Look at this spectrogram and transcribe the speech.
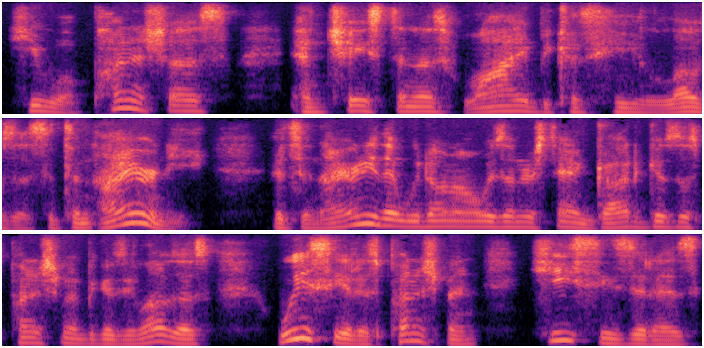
he will punish us and chasten us. Why? Because he loves us. It's an irony. It's an irony that we don't always understand. God gives us punishment because he loves us. We see it as punishment. He sees it as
